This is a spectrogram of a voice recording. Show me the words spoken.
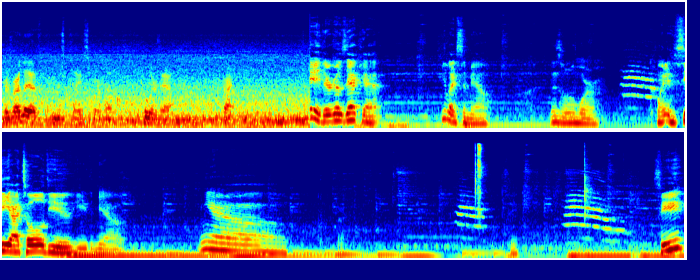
there's where I live in this place where the cooler's at. All right. Hey, there goes that cat. He likes to meow. This is a little more quaint. See, I told you he'd meow. Meow. See?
